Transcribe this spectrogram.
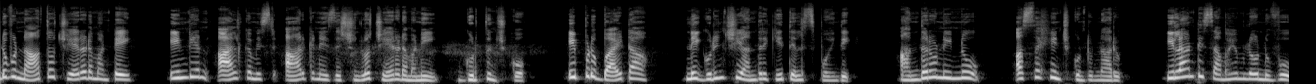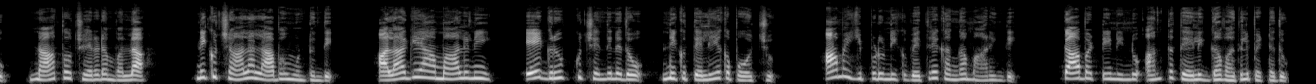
నువ్వు నాతో చేరడమంటే ఇండియన్ ఆల్కమిస్ట్ ఆర్గనైజేషన్లో చేరడమని గుర్తుంచుకో. ఇప్పుడు బయట నీ గురించి అందరికీ తెలిసిపోయింది. అందరూ నిన్ను అసహ్యించుకుంటున్నారు. ఇలాంటి సమయంలో నువ్వు నాతో చేరడం వల్ల నీకు చాలా లాభం ఉంటుంది. అలాగే ఆ మాలిని ఏ గ్రూప్కు చెందినదో నీకు తెలియకపోవచ్చు. ఆమె ఇప్పుడు నీకు వ్యతిరేకంగా మారింది. కాబట్టి నిన్ను అంత తేలిగ్గా వదిలిపెట్టదు.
